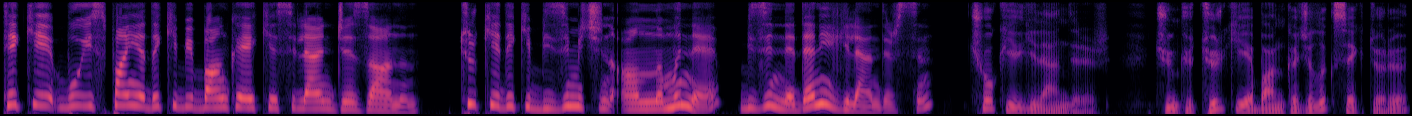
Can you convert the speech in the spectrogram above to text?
Peki bu İspanya'daki bir bankaya kesilen cezanın Türkiye'deki bizim için anlamı ne? Bizi neden ilgilendirsin? Çok ilgilendirir. Çünkü Türkiye bankacılık sektörü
